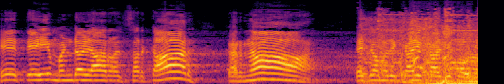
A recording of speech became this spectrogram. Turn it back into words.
हे तेही मंडळ या सरकार करणार. त्याच्यामध्ये काही काळजी करू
